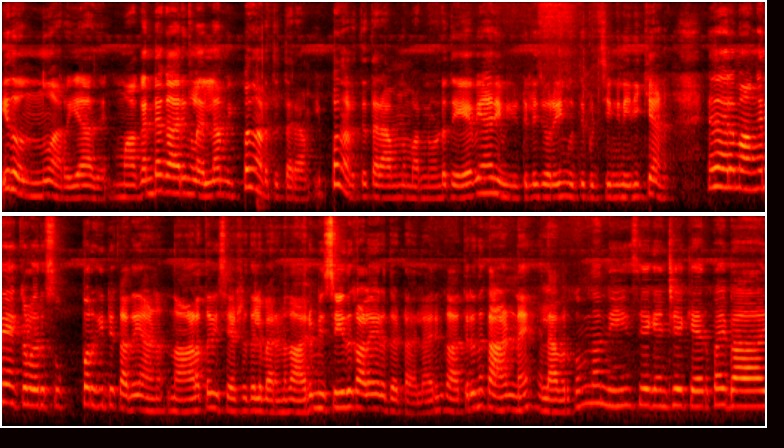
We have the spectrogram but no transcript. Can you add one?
ഇതൊന്നും അറിയാതെ മകന്റെ കാര്യങ്ങളെല്ലാം ഇപ്പം നടത്തിത്തരാം ഇപ്പം നടത്തിത്തരാമെന്ന് പറഞ്ഞുകൊണ്ട് ദേവയാനി വീട്ടിൽ ചൊറിയും കുത്തിപ്പിടിച്ച് ഇങ്ങനെ ഇരിക്കുകയാണ് ഏതായാലും അങ്ങനെയൊക്കെയുള്ള ഒരു സൂപ്പർ ഹിറ്റ് കഥയാണ് നാളത്തെ വിശേഷത്തിൽ വരണത്. ആരും മിസ് ചെയ്ത് കളയരുത് കേട്ടോ. എല്ലാവരും കാത്തിരുന്ന് കാണണേ. എല്ലാവർക്കും നന്ദി. Say take care bye bye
